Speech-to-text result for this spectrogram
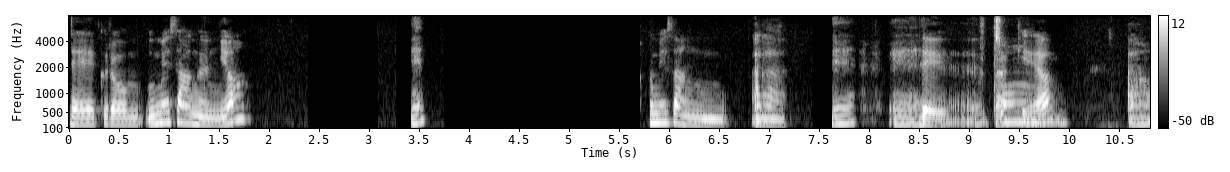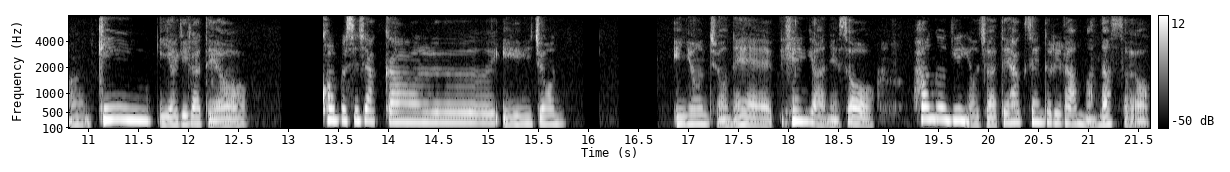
네, 그럼 음해상은요? 네? 음해상 아, 네. 에, 네, 부탁해요. 좀, 아, 긴 이야기가 돼요. 컴프 시작할 이전 2년 전에 비행기 안에서 한국인 여자 대학생들이랑 만났어요.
